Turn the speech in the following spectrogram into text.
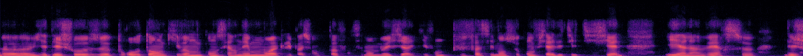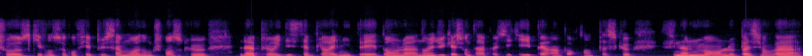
euh, il y a des choses pour autant qui vont me concerner moi que les patients ne vont pas forcément me dire et qui vont plus facilement se confier à la diététicienne et à l'inverse des choses qui vont se confier plus à moi. Donc je pense que la pluridisciplinarité dans l'éducation thérapeutique est hyper importante parce que finalement, le patient va,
